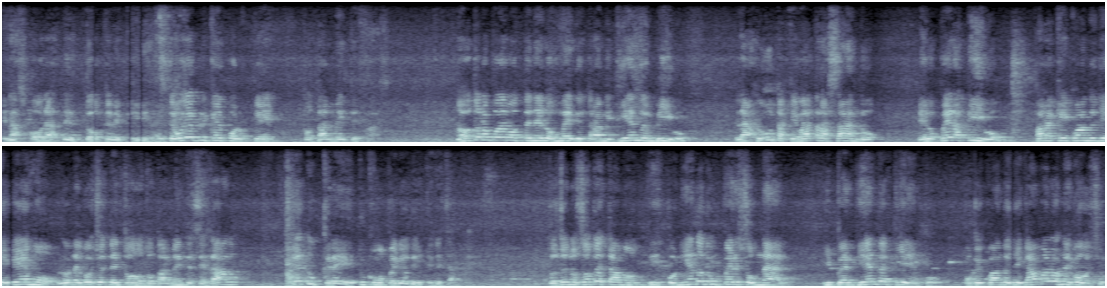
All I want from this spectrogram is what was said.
en las horas del toque de queda. Y te voy a explicar por qué totalmente fácil. Nosotros no podemos tener los medios transmitiendo en vivo la ruta que va trazando el operativo para que cuando lleguemos los negocios estén todos totalmente cerrados. ¿Qué tú crees, tú como periodista en este aspecto? Entonces nosotros estamos disponiendo de un personal y perdiendo el tiempo, porque cuando llegamos a los negocios,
